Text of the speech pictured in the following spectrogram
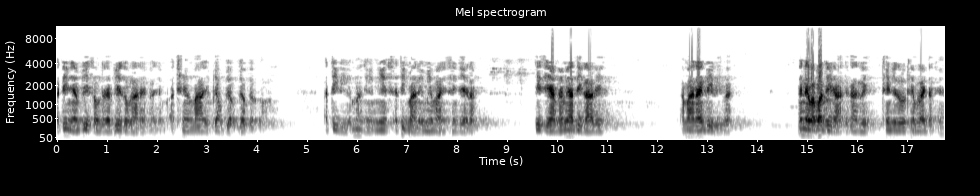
အတိညာပြည့်စုံတယ်ပြည့်စုံလာတဲ့အခါကျမှအထင်မှားတွေပျောက်ပျောက်ပျောက်ပျောက်သွားအတိဒီအမှန်ကြီးမြင်အတိမှန်ကြီးမြင်မှန်စင်ကြယ်လာသိစရာများများသိလာလေ အမှန်တိုင်းသိပြီပဲနည်းနည်းပါးပါးသိတာတခါလေထင်ကြလို့ထင်မလိုက်တတ်တယ်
